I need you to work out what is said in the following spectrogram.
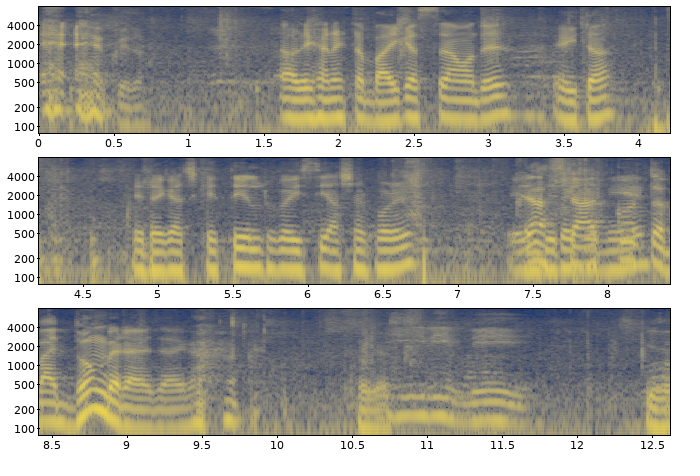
আর এখানে একটা বাইক আছে আমাদের এইটা। এটাকে আজকে তেল ঢুকাইছি আসার পরে। করতে ভাই বেড়ায় জায়গা কিছু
